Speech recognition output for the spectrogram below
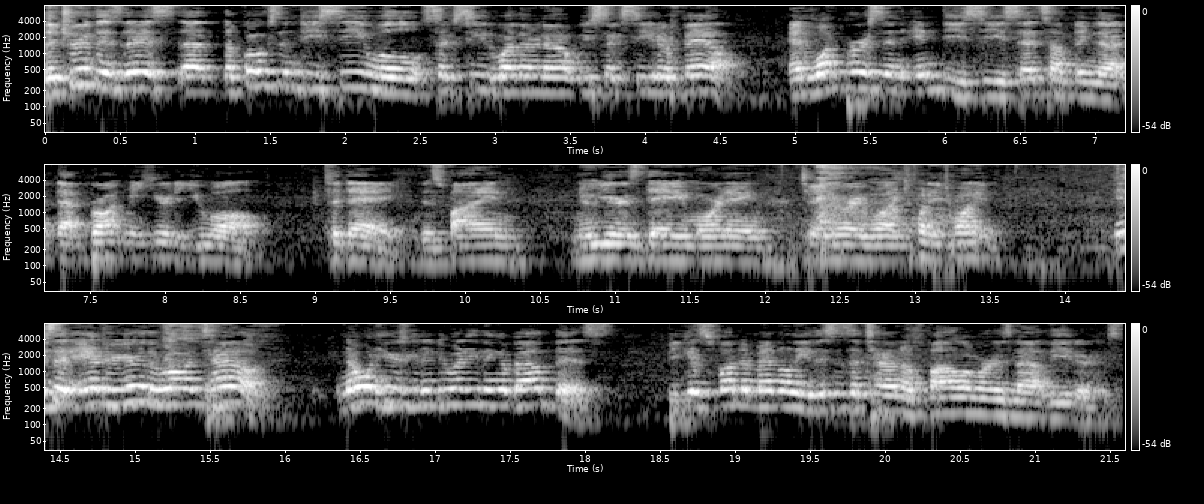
The truth is this, that the folks in DC will succeed whether or not we succeed or fail. And one person in DC said something that, that brought me here to you all today, this fine New Year's Day morning, January 1, 2020. He said, Andrew, you're in the wrong town. No one here is going to do anything about this. Because fundamentally, this is a town of followers, not leaders.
